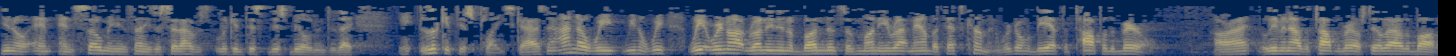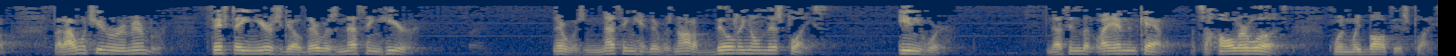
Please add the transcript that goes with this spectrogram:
You know, and, and so many of the things. I said I was looking at this this building today. Look at this place, guys. Now I know we, you know, we, we we're not running in abundance of money right now, but that's coming. We're going to be at the top of the barrel. All right, living out of the top of the barrel, still out of the bottom. But I want you to remember, 15 years ago, there was nothing here. There was nothing here. There was not a building on this place anywhere. Nothing but land and cattle. That's all there was when we bought this place.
